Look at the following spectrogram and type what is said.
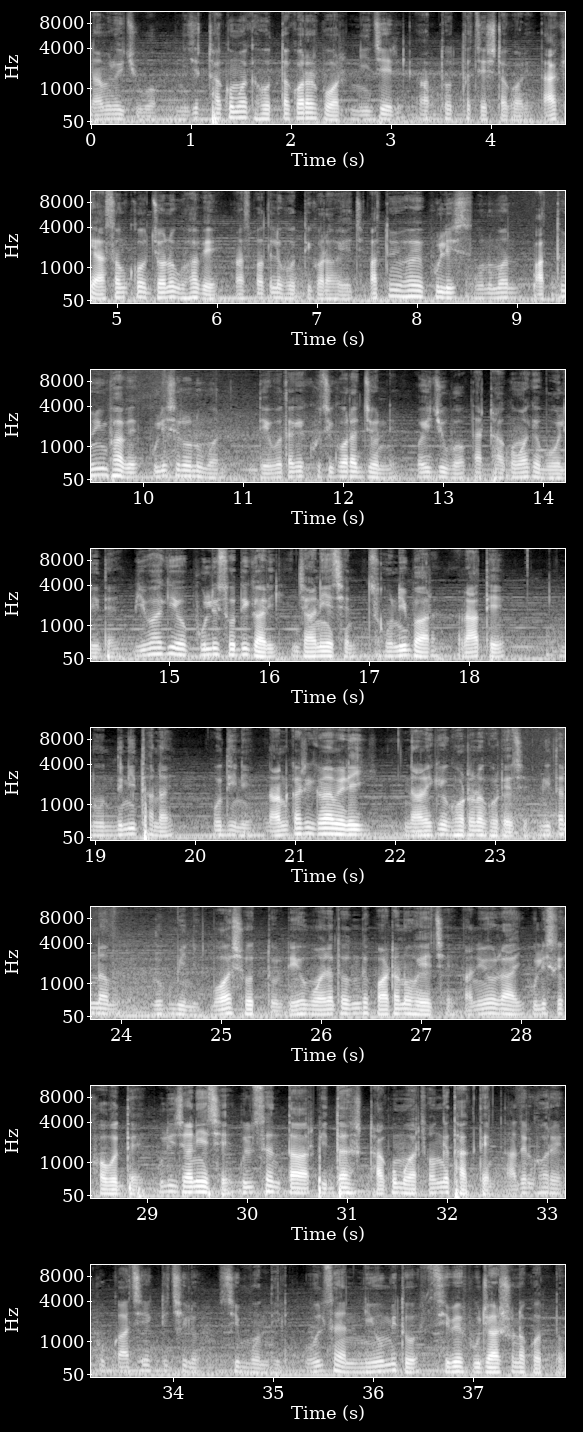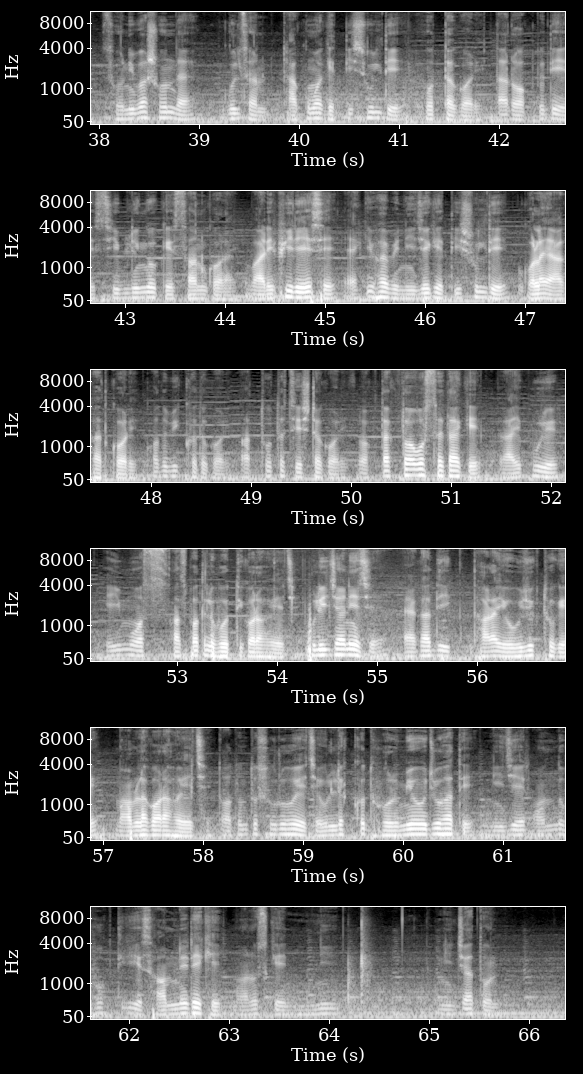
নামের ওই যুবক নিজের ঠাকুমাকে হত্যা করার পর নিজের আত্মহত্যার চেষ্টা করে। তাকে আশঙ্কাজনকভাবে হাসপাতালে ভর্তি করা হয়েছে। প্রাথমিকভাবে পুলিশ অনুমান, প্রাথমিকভাবে পুলিশের অনুমান, দেবতাকে খুশি করার জন্য ওই যুবক তার ঠাকুমাকে বলি দেয়। বিভাগীয় পুলিশ অধিকারী জানিয়েছেন, শনিবার রাতে নন্দিনী থানায় অধীনে নানকাটি গ্রামের এই নারকীয় ঘটনা ঘটেছে। মৃতার নাম রুক্মিণী। বয়স সত্তর। দেহ ময়নাতদন্তে পাঠানো হয়েছে। স্থানীয় রায় পুলিশকে খবর দেয়। পুলিশ জানিয়েছে, গুলশান তার বিদ্যা ঠাকুমার সঙ্গে থাকতেন। তাদের ঘরে খুব কাছে একটি ছিল শিব মন্দির। গুলশান নিয়মিত শিবের পূজা অর্চনা করত। শনিবার সন্ধ্যায় গুলশান ঠাকুমাকে ত্রিশূল দিয়ে হত্যা করে। তার রক্ত দিয়ে শিবলিঙ্গকে স্নান করায়। বাড়ি ফিরে এসে একইভাবে নিজেকে ত্রিশূল দিয়ে গলায় আঘাত করে, ক্ষতবিক্ষত করে, আত্মহত্যার চেষ্টা করে। রক্তাক্ত অবস্থায় তাকে রায়পুরের এই মস হাসপাতালে ভর্তি করা হয়েছে। পুলিশ জানিয়েছে, একাধিক ধারায় অভিযুক্তকে মামলা করা হয়েছে। তদন্ত শুরু হয়েছে। উল্লেখ্য, ধর্মীয় অজুহাতে নিজের অন্ধভক্তিকে সামনে রেখে মানুষকে নির্যাতন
